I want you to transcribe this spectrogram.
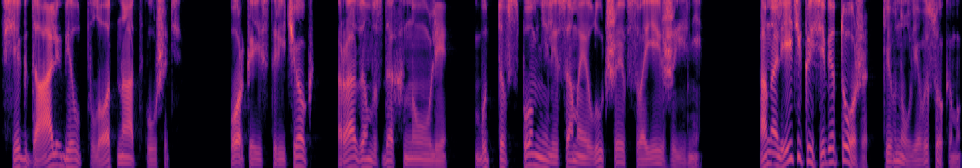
Всегда любил плотно откушать. Орка и старичок разом вздохнули, будто вспомнили самое лучшее в своей жизни. «А налейте-ка себе тоже», — кивнул я Высокому.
